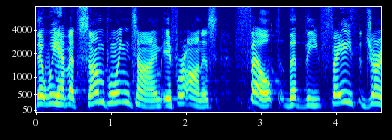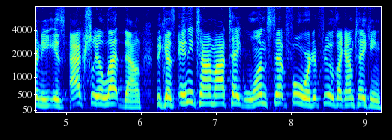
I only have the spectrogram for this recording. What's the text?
that we have at some point in time, if we're honest, felt that the faith journey is actually a letdown because anytime I take one step forward, it feels like I'm taking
